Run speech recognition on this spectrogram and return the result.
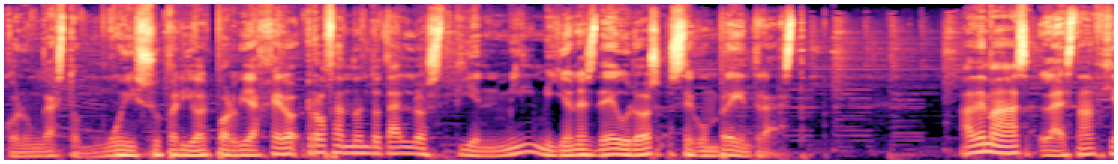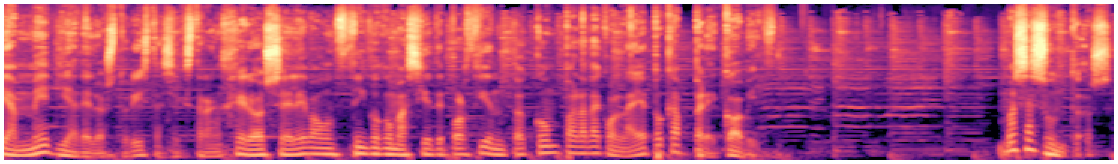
con un gasto muy superior por viajero rozando en total los 100.000 millones de euros según Brain Trust. Además, la estancia media de los turistas extranjeros se eleva un 5,7% comparada con la época pre-COVID. Más asuntos.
